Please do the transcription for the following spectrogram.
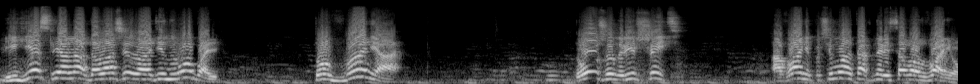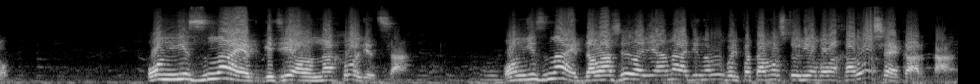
И если она доложила один рубль, то Ваня должен решить. А Ваня, почему я так нарисовал Ваню? Он не знает, где он находится. Он не знает, доложила ли она один рубль, потому что у нее была хорошая карта.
